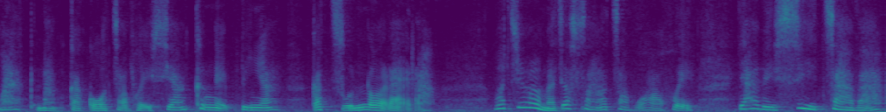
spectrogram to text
我人甲五十岁生囥诶边啊，甲存落来啦。我即摆嘛才三十外岁，也还未四十啊，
